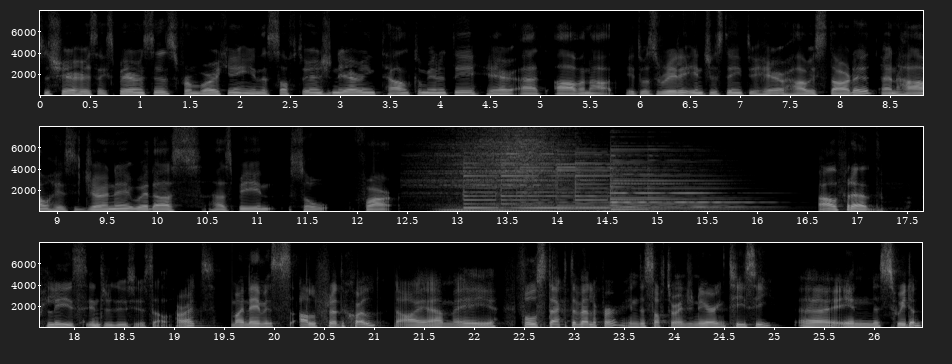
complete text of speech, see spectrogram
to share his experiences from working in the software engineering talent community here at Avanade. It was really interesting to hear how he started and how his journey with us has been so far. Alfred, please introduce yourself. All right. My name is Alfred Sköld. I am a full stack developer in the software engineering TC uh, in Sweden.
